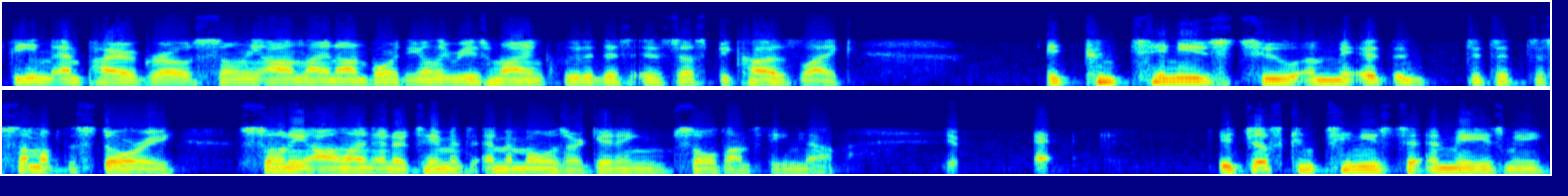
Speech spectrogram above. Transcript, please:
Steam Empire grows, Sony Online on board. The only reason why I included this is just because, like, it continues to, ama- it- it- to, to, to sum up the story, Sony Online Entertainment's MMOs are getting sold on Steam now. Yep. It just continues to amaze me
